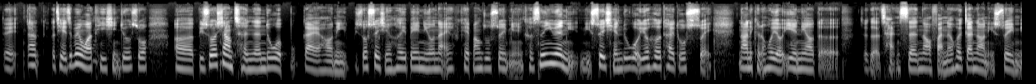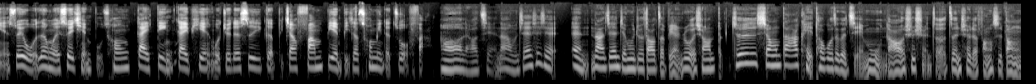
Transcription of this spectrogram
对，那而且这边我要提醒，就是说，呃，比如说像成人如果补钙哈，你比如说睡前喝一杯牛奶可以帮助睡眠，可是因为你你睡前如果又喝太多水，那你可能会有夜尿的。这个产生哦，反而会干扰你睡眠。所以我认为睡前补充钙定、钙片，我觉得是一个比较方便、比较聪明的做法。哦，了解。那我们今天谢谢 N，那今天节目就到这边。如果希望就是希望大家可以透过这个节目，然后去选择正确的方式帮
